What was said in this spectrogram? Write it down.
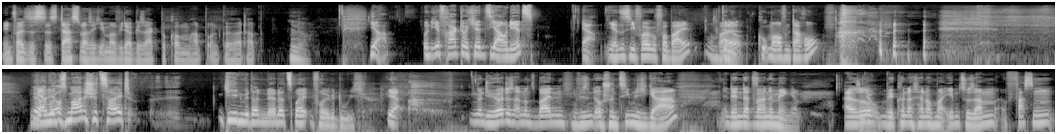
Jedenfalls ist es das, was ich immer wieder gesagt bekommen habe und gehört habe. Ja. ja, und ihr fragt euch jetzt, ja, und jetzt? Ja, jetzt ist die Folge vorbei, weil genau. guck mal auf den Tacho. Ja, die osmanische Zeit äh, gehen wir dann in einer zweiten Folge durch. Ja. Und ihr hört es an uns beiden, wir sind auch schon ziemlich gar, denn das war eine Menge. Also, jo. wir können das ja nochmal eben zusammenfassen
